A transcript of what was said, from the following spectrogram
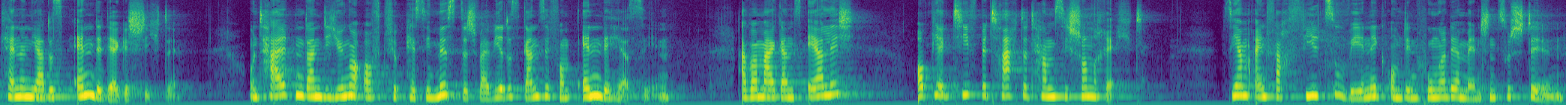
kennen ja das Ende der Geschichte und halten dann die Jünger oft für pessimistisch, weil wir das Ganze vom Ende her sehen. Aber mal ganz ehrlich, objektiv betrachtet haben sie schon recht. Sie haben einfach viel zu wenig, um den Hunger der Menschen zu stillen.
